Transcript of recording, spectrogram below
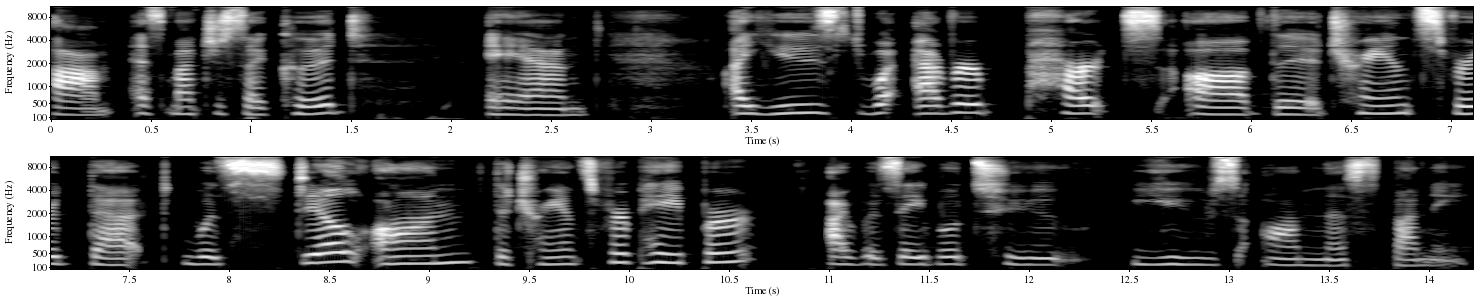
um, as much as I could, and I used whatever parts of the transfer that was still on the transfer paper I was able to use on this bunny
